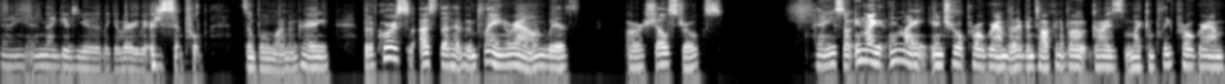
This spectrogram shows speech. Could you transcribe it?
Okay and that gives you like a very very simple simple one okay? But of course us that have been playing around with our shell strokes okay? So in my in my intro program that i've been talking about guys my complete program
